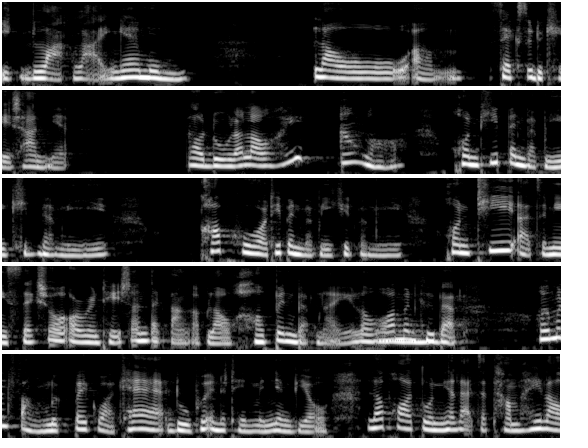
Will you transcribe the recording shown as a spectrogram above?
อีกหลากหลายแง่มุม เราเอ่อ sex education เนี่ย เราดูแล้วเราเฮ้ยอ้าวเหรอ คนที่เป็นแบบนี้คิดแบบนี้ ครอบครัวที่เป็นแบบนี้คิดแบบนี้ คนที่อาจจะมี sexual orientation แตกต่างกับเราเขาเป็นแบบไหน เราว่ามันคือแบบเฮ้ยมันฝังลึกไปกว่าแค่ดูเพื่อ entertainment อย่างเดียว แล้วพอตัวเนี้ยแหละจะทำให้เรา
